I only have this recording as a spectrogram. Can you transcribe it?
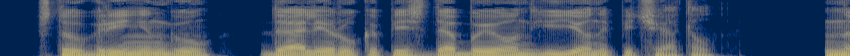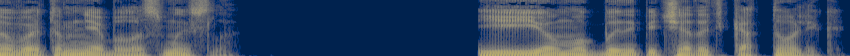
— что Гринингу дали рукопись, дабы он ее напечатал. Но в этом не было смысла. Ее мог бы напечатать католик,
